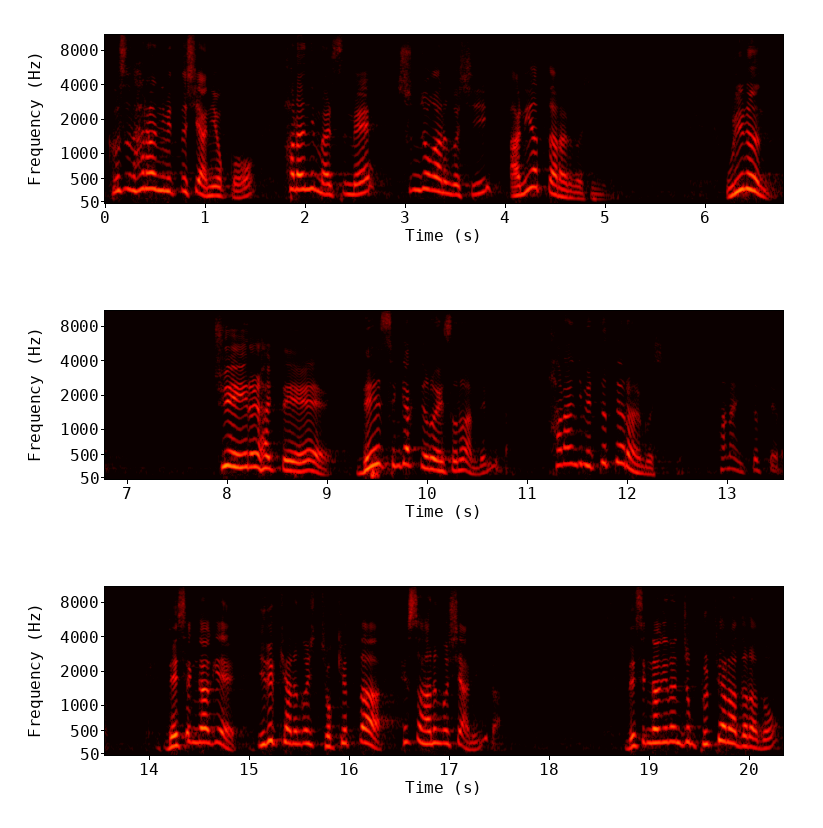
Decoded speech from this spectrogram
그것은 하나님의 뜻이 아니었고 하나님 말씀에 순종하는 것이 아니었다라는 것입니다. 우리는 주의 일을 할 때에 내 생각대로 해서는 안 됩니다. 하나님의 뜻대로 하는 것이죠. 하나님 뜻대로. 내 생각에 이렇게 하는 것이 좋겠다 해서 하는 것이 아닙니다. 내 생각에는 좀 불편하더라도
